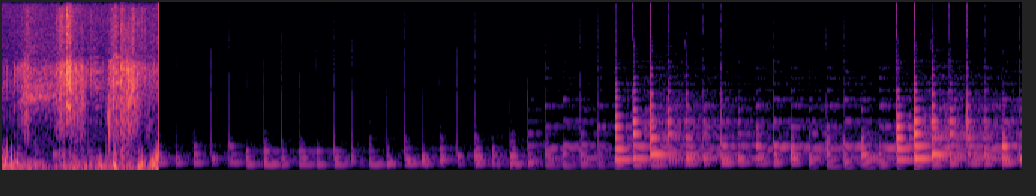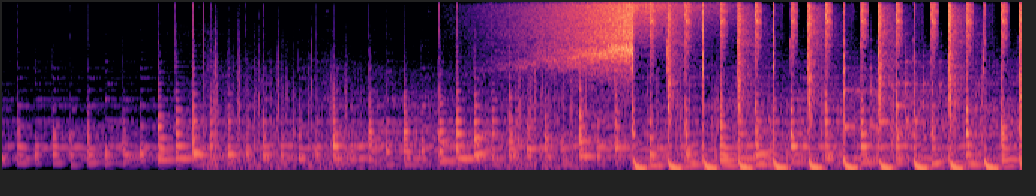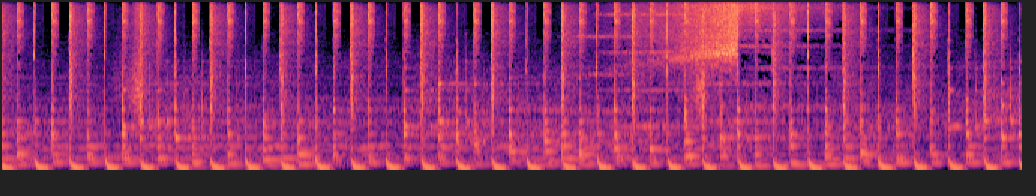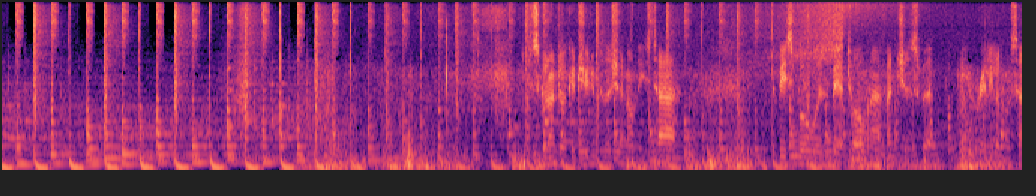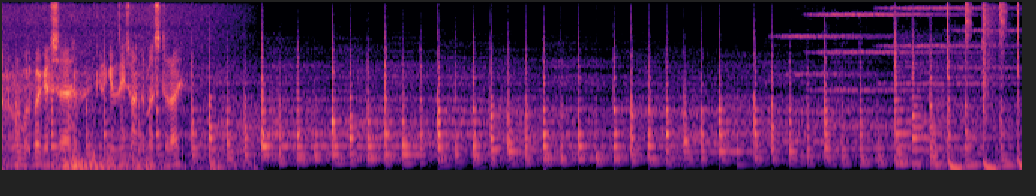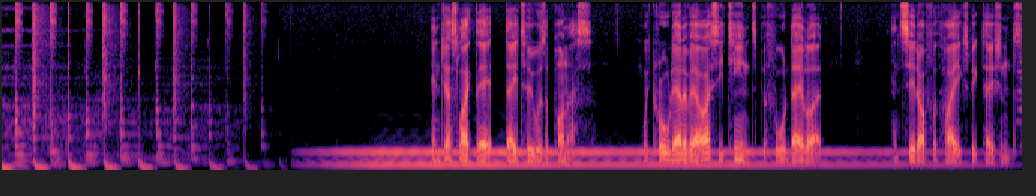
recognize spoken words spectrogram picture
Into a good shooting position on these tahr. The best ball was about 12 and a half inches, but you're really looking for something a little bit bigger, so I'm going to give these ones a miss today. And just like that, day two was upon us. We crawled out of our icy tents before daylight and set off with high expectations.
